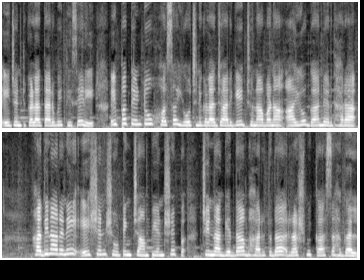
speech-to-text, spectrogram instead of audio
ಏಜೆಂಟ್ಗಳ ತರಬೇತಿ ಸೇರಿ ಇಪ್ಪತ್ತೆಂಟು ಹೊಸ ಯೋಜನೆಗಳ ಜಾರಿಗೆ ಚುನಾವಣಾ ಆಯೋಗ ನಿರ್ಧಾರ. ಹದಿನಾರನೇ ಏಷ್ಯನ್ ಶೂಟಿಂಗ್ ಚಾಂಪಿಯನ್ಶಿಪ್, ಚಿನ್ನ ಗೆದ್ದ ಭಾರತದ ರಶ್ಮಿಕಾ ಸಹಗಲ್.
